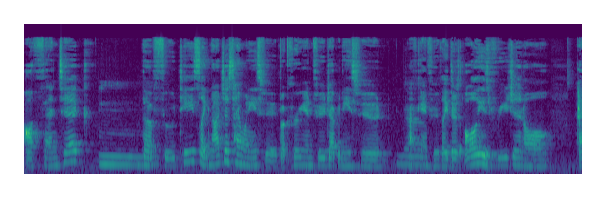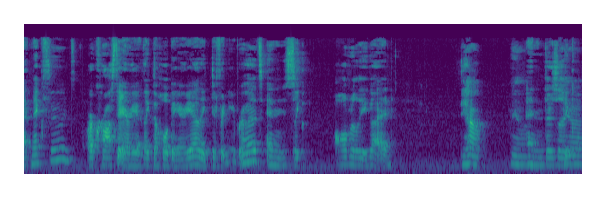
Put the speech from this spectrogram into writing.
authentic mm. the food tastes. Like not just Taiwanese food, but Korean food, Japanese food, yeah. Afghan food. Like there's all these regional ethnic foods across the area, like the whole Bay Area, like different neighborhoods, and it's like all really good. Yeah. Yeah. And there's like yeah.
